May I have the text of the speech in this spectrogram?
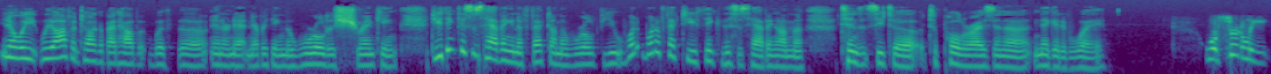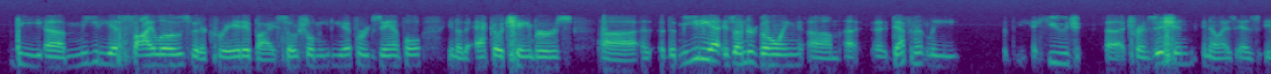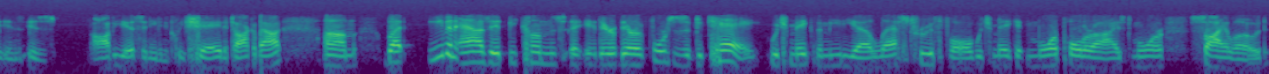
You know, we, we often talk about how with the internet and everything, the world is shrinking. Do you think this is having an effect on the worldview? What, what effect do you think this is having on the tendency to, to polarize in a negative way? Well, certainly the uh, media silos that are created by social media, for example, you know, the echo chambers. Uh, the media is undergoing um, a, a definitely a huge uh, transition, you know, as, as is, is obvious and even cliche to talk about. Um, but even as it becomes, uh, there, there are forces of decay which make the media less truthful, which make it more polarized, more siloed.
